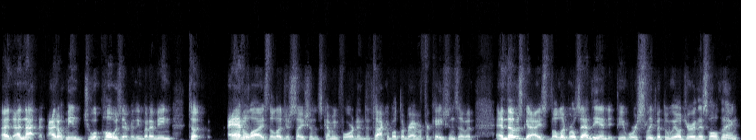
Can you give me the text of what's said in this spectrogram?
and, and not. I don't mean to oppose everything, but I mean to analyze the legislation that's coming forward and to talk about the ramifications of it. And those guys, the Liberals and the NDP, were asleep at the wheel during this whole thing.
